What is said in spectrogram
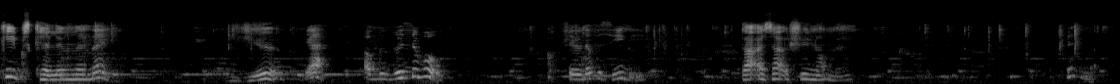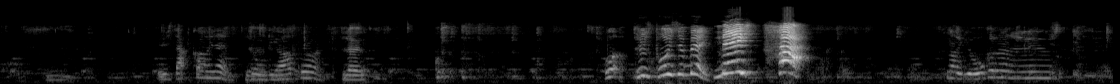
Keeps killing me? Me. You. Yeah, I'm invisible. So you'll never see me. That is actually not me. Isn't it? Who's that guy then? With all the armor on. Logan. What? Who's poisoned me? Me! Ha! No, you're gonna lose, idiot.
